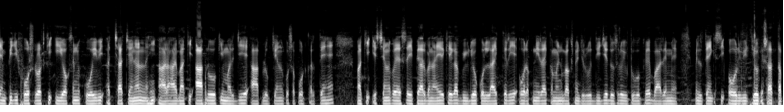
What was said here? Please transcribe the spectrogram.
M P G four slot की ई ऑक्शन में कोई भी अच्छा चैनल नहीं आ रहा है। बाकी आप लोगों की मर्ज़ी है, आप लोग चैनल को सपोर्ट करते हैं। बाकी इस चैनल पर ऐसे ही प्यार बनाए रखिएगा। वीडियो को लाइक करिए और अपनी राय कमेंट बॉक्स में ज़रूर दीजिए। दूसरों यूट्यूबर के बारे में मिलते हैं किसी और वीडियो के साथ। तब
